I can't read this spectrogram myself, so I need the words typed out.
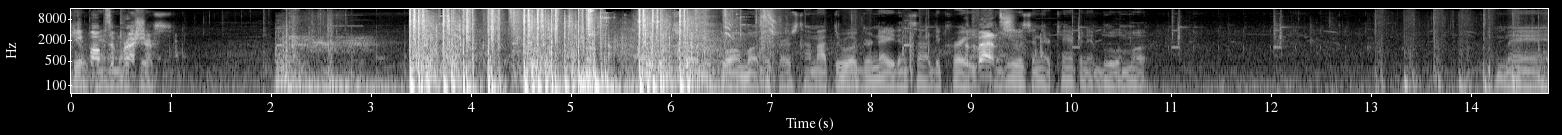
Keep up the pressure. I blow him up the first time. I threw a grenade inside the crate and he was in there camping and blew him up. Man,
